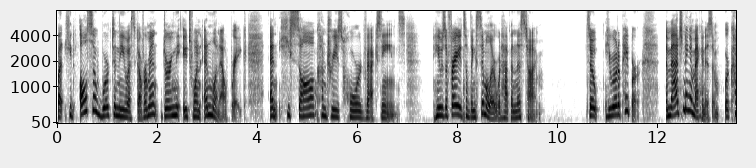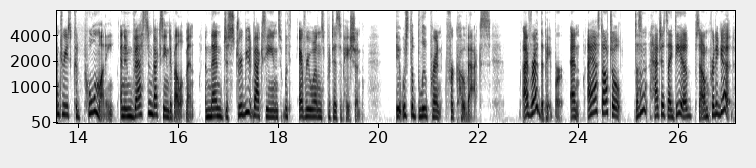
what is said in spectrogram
but he'd also worked in the US government during the H1N1 outbreak, and he saw countries hoard vaccines. He was afraid something similar would happen this time. So he wrote a paper imagining a mechanism where countries could pool money and invest in vaccine development and then distribute vaccines with everyone's participation. It was the blueprint for COVAX. I've read the paper, and I asked Achal, doesn't Hatchett's idea sound pretty good?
